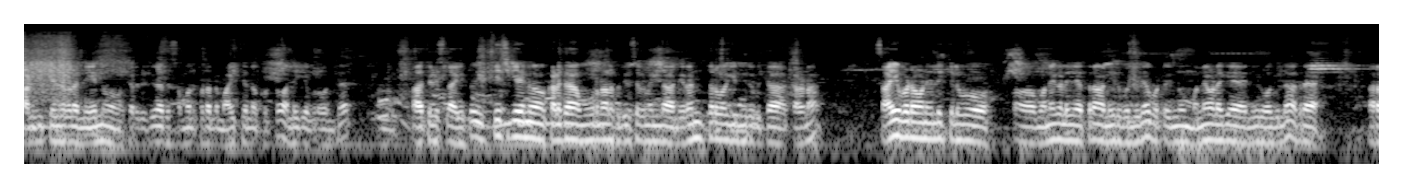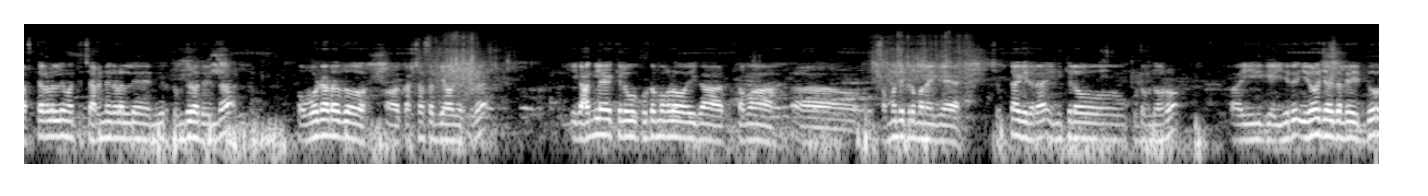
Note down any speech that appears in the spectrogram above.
ಕಾಳಜಿ ಕೇಂದ್ರಗಳನ್ನು ಏನು ಕರೆದಿದ್ವಿ ಅದಕ್ಕೆ ಸಂಬಂಧಪಟ್ಟಂಥ ಮಾಹಿತಿಯನ್ನು ಕೊಟ್ಟು ಅಲ್ಲಿಗೆ ಬರುವಂತೆ ತಿಳಿಸಲಾಗಿತ್ತು. ಇತ್ತೀಚೆಗೆ ಏನು ಕಳೆದ ಮೂರ್ನಾಲ್ಕು ದಿವಸಗಳಿಂದ ನಿರಂತರವಾಗಿ ನೀರು ಬಿದ್ದ ಕಾರಣ ಸಾಯಿ ಬಡಾವಣೆಯಲ್ಲಿ ಕೆಲವು ಮನೆಗಳಿಗೆ ಹತ್ರ ನೀರು ಬಂದಿದೆ. ಬಟ್ ಇನ್ನೂ ಮನೆಯೊಳಗೆ ನೀರು ಹೋಗಿಲ್ಲ. ಆದರೆ ರಸ್ತೆಗಳಲ್ಲಿ ಮತ್ತು ಚರಂಡಿಗಳಲ್ಲಿ ನೀರು ತುಂಬಿರೋದ್ರಿಂದ ಓಡಾಡೋದು ಕಷ್ಟ ಸಾಧ್ಯವಾಗಿರ್ತದೆ ಈಗಾಗಲೇ ಕೆಲವು ಕುಟುಂಬಗಳು ಈಗ ತಮ್ಮ ಸಂಬಂಧಿಕರ ಮನೆಗೆ ಶಿಫ್ಟ್ ಆಗಿದ್ದಾರೆ. ಇನ್ನು ಕೆಲವು ಕುಟುಂಬದವರು ಈಗ ಇರೋ ಇರೋ ಜಾಗದಲ್ಲೇ ಇದ್ದು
